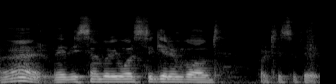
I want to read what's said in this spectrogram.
All right, maybe somebody wants to get involved, participate.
